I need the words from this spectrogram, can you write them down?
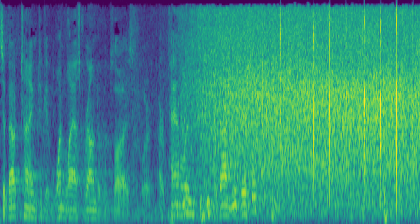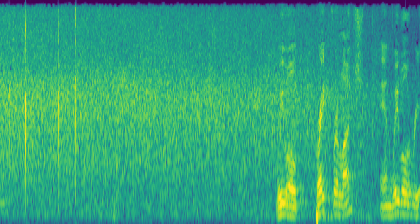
it's about time to give one last round of applause for our panelists, Dr. Bishop. We will break for lunch, and we will re-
